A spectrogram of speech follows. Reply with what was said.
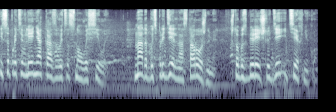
и сопротивление оказывается с новой силой. Надо быть предельно осторожными, чтобы сберечь людей и технику.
